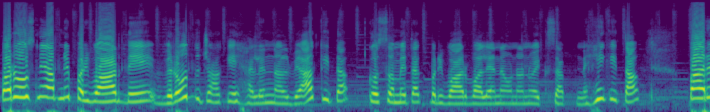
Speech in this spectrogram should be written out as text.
ਪਰ ਉਸਨੇ ਆਪਣੇ ਪਰਿਵਾਰ ਦੇ ਵਿਰੁੱਧ ਜਾ ਕੇ ਹੈਲਨ ਨਾਲ ਵਿਆਹ ਕੀਤਾ। ਕੁਝ ਸਮੇਂ ਤੱਕ ਪਰਿਵਾਰ ਵਾਲਿਆਂ ਨੇ ਉਹਨਾਂ ਨੂੰ ਐਕਸੈਪਟ ਨਹੀਂ ਕੀਤਾ। ਪਰ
